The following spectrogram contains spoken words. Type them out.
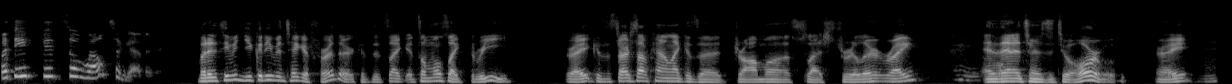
But they fit so well together. but it's even you could even take it further because it's like it's almost like three right because it starts off kind of like as a drama slash thriller right and then it turns into a horror movie right Mhm.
